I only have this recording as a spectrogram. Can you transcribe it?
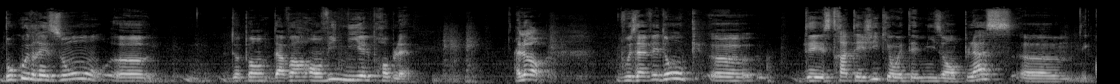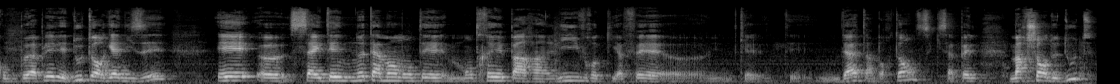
beaucoup de raisons d'avoir envie de nier le problème. Alors, vous avez donc des stratégies qui ont été mises en place et qu'on peut appeler les doutes organisés, et euh, ça a été notamment montré par un livre qui a fait euh, une, date importante, qui s'appelle Marchand de doute,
